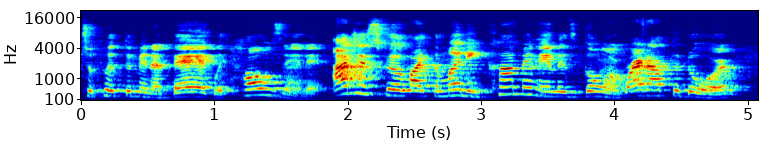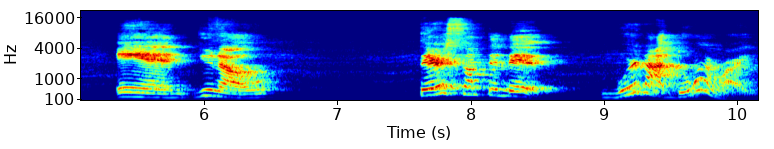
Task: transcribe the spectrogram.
to put them in a bag with holes in it. I just feel like the money coming and it's going right out the door. And you know, there's something that we're not doing right.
